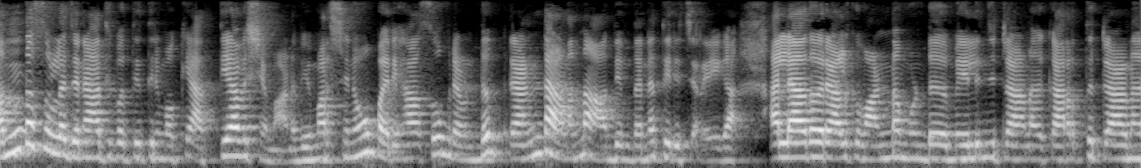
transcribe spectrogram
അന്തസ്സുള്ള ജനാധിപത്യത്തിനും ഒക്കെ അത്യാവശ്യമാണ്. വിമർശനവും പരിഹാസവും രണ്ടും രണ്ടാണെന്ന് ആദ്യം തന്നെ തിരിച്ചറിയുക. അല്ലാതെ ഒരാൾക്ക് വണ്ണമുണ്ട് മെലിഞ്ഞിട്ടാണ് കറുത്തിട്ടാണ്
